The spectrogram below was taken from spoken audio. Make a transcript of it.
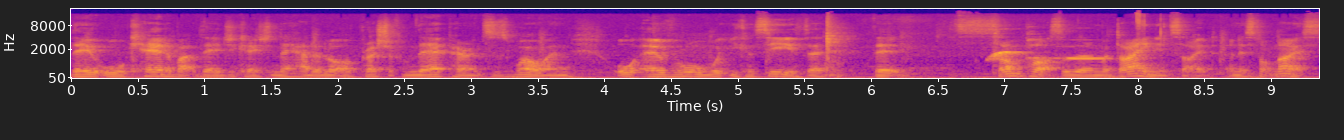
they all cared about their education, they had a lot of pressure from their parents as well. And all, overall, what you can see is that, that some parts of them are dying inside and it's not nice.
